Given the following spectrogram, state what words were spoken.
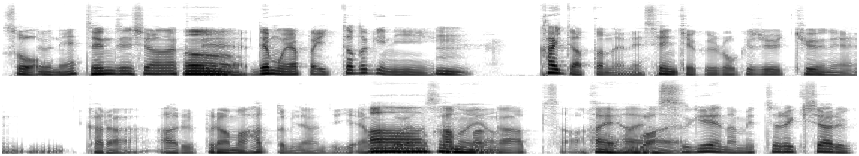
そう、よね。全然知らなくて、うん。でもやっぱ行った時にうん。書いてあったんだよね。1969年からあるプラマーハットみたいな感じで。山小屋の看板があってさ。はいはいはい。うわすげえな。めっちゃ歴史ある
